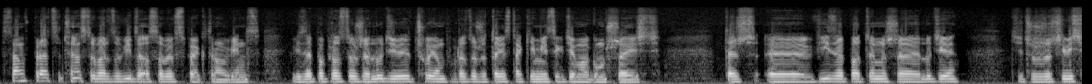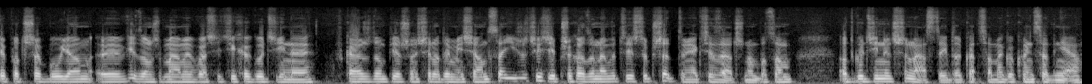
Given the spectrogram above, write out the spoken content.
sam w pracy często bardzo widzę osoby w spektrum, więc widzę po prostu, że ludzie czują po prostu, że to jest takie miejsce, gdzie mogą przyjść. Też y, widzę po tym, że ludzie, ci, którzy rzeczywiście potrzebują, y, wiedzą, że mamy właśnie ciche godziny każdą pierwszą środę miesiąca i rzeczywiście przychodzą nawet jeszcze przed tym, jak się zaczną, bo są od godziny 13 do samego końca dnia.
